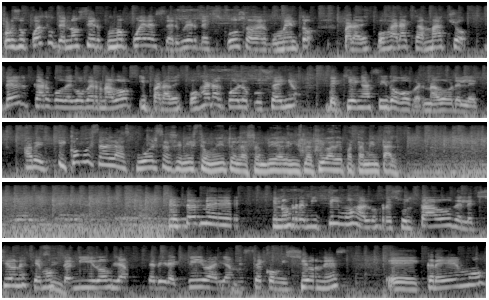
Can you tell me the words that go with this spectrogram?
por supuesto que no, no puede servir de excusa o de argumento para despojar a Camacho del cargo de gobernador y para despojar al pueblo cruceño de quien ha sido gobernador electo. A ver, ¿y cómo están las fuerzas en este momento en la Asamblea Legislativa Departamental? Si usted me si nos remitimos a los resultados de elecciones que hemos tenido, llámese directiva, llámese comisiones, eh, creemos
